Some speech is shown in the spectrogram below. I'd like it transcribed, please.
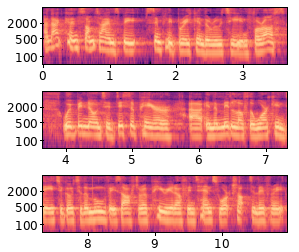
And that can sometimes be simply breaking the routine. For us, we've been known to disappear uh, in the middle of the working day to go to the movies after a period of intense workshop delivery.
